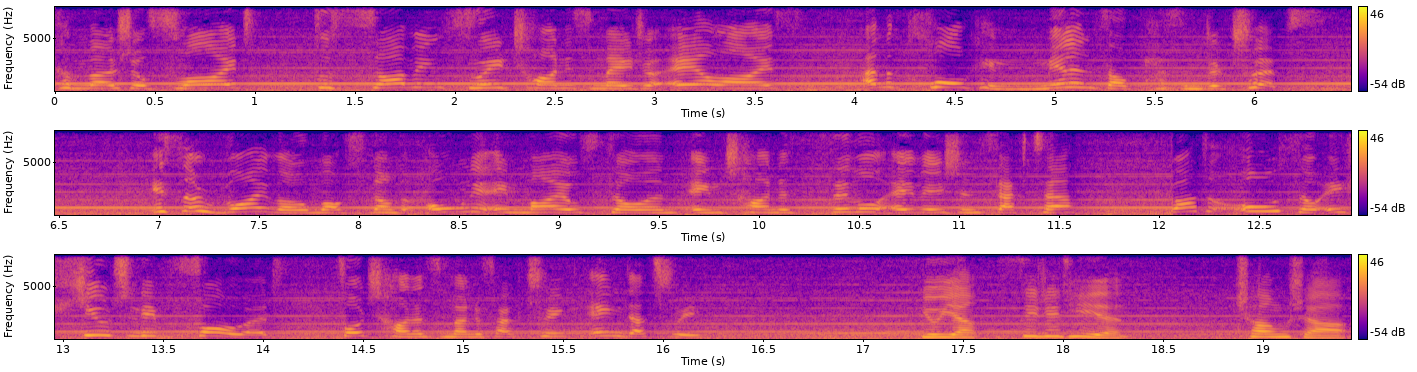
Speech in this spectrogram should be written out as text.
commercial flight to serving three Chinese major airlines and clocking millions of passenger trips, its arrival marks not only a milestone in China's civil aviation sector, but also a huge leap forward for China's manufacturing industry. Yu Yang, CGTN, Changsha,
